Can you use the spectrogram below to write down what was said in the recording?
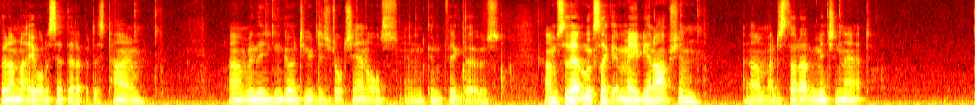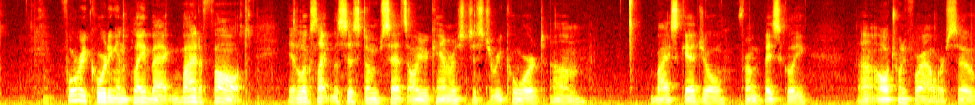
but I'm not able to set that up at this time. Um, and then you can go into your digital channels and config those. Um, so that looks like it may be an option. Um, I just thought I'd mention that. For recording and playback, by default, it looks like the system sets all your cameras just to record um, by schedule from basically uh, all 24 hours. So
